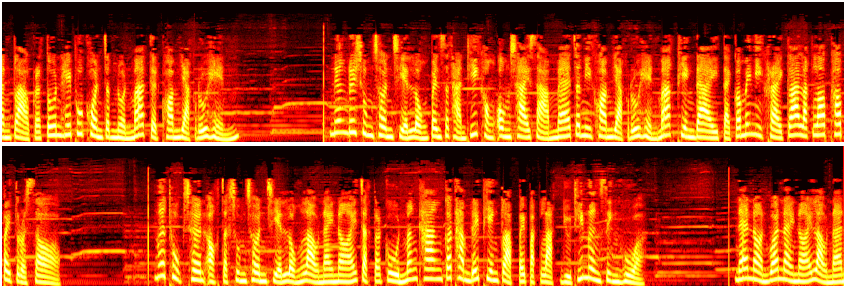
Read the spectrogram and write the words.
ดังกล่าวกระตุ้นให้ผู้คนจำนวนมากเกิดความอยากรู้เห็น เนื่องด้วยชุมชนเฉียนหลงเป็นสถานที่ขององค์ชายสามแม้จะมีความอยากรู้เห็นมากเพียงใด แต่ก็ไม่มีใครกล้าลักลอบเข้าไปตรวจสอบ เมื่อถูกเชิญออกจากชุมชนเฉียนหลงเหล่านายน้อยจากตระกูลมั่งคั่งก็ทำได้เพียงกลับไปปักหลักอยู่ที่เมืองซิงหัว แน่นอนว่านายน้อยเหล่านั้น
